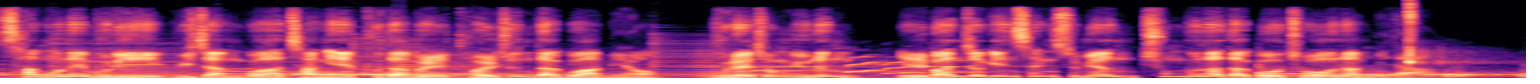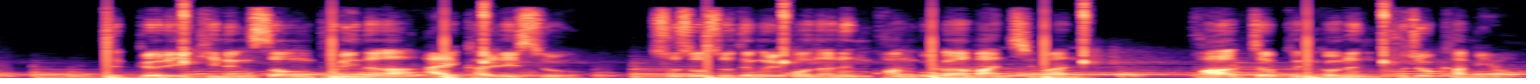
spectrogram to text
상온의 물이 위장과 장에 부담을 덜 준다고 하며 물의 종류는 일반적인 생수면 충분하다고 조언합니다. 특별히 기능성 물이나 알칼리수, 수소수 등을 권하는 광고가 많지만 과학적 근거는 부족하며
